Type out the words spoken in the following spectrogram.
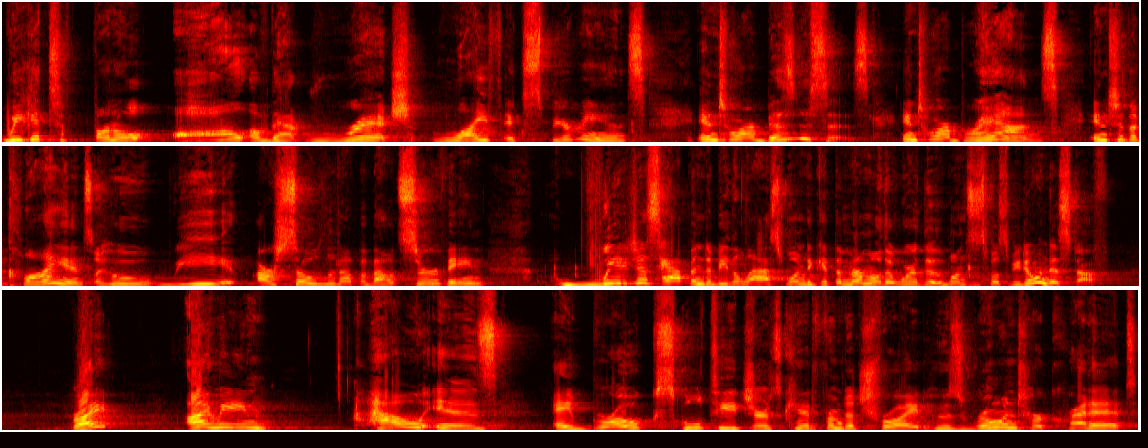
we get to funnel all of that rich life experience into our businesses, into our brands, into the clients who we are so lit up about serving we just happen to be the last one to get the memo that we're the ones that's supposed to be doing this stuff, right? I mean, how is a broke school teacher's kid from Detroit who's ruined her credit,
